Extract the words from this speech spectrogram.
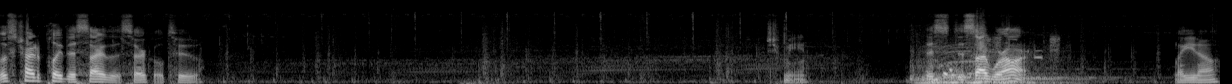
Let's try to play this side of the circle too. What you mean? This this side we're on. Like you know.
